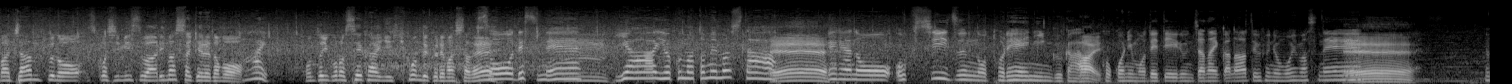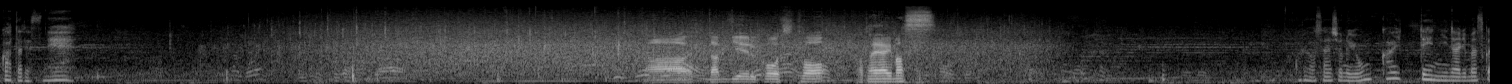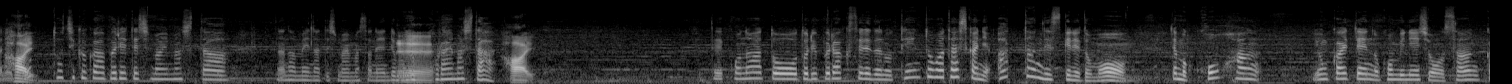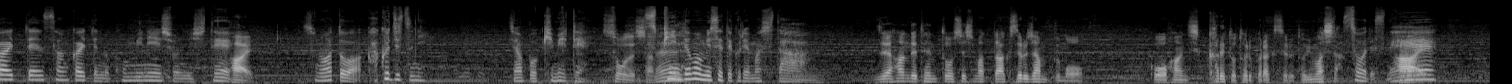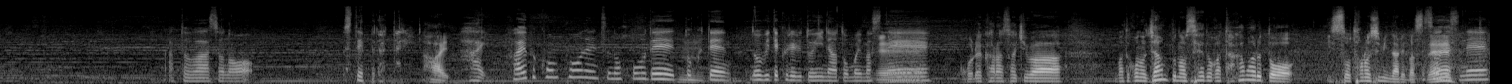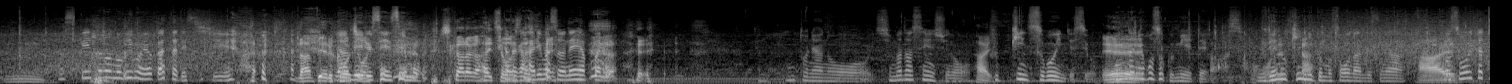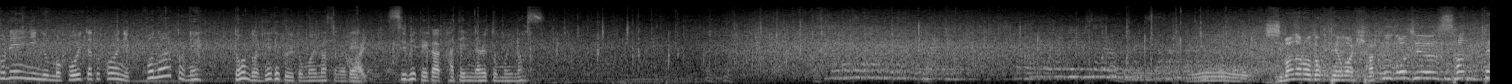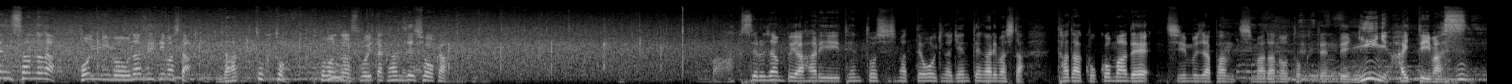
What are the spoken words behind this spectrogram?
まあ、ジャンプの少しミスはありましたけれども、はい、本当にこの世界に引き込んでくれましたね。そうですね、いやよくまとめました、えー、やはりあのオフシーズンのトレーニングがここにも出ているんじゃないかなというふうに思いますね。えー、よかったですね。あランビエールコーチとたえ合います最初の4回転になりますかね、はい、と軸がぶれてしまいました。斜めになってしまいましたね。でもよくこらえました、はい、でこの後トリプルアクセルでの転倒は確かにあったんですけれども、うん、でも後半4回転のコンビネーションを3回転3回転のコンビネーションにして、はい、その後は確実にジャンプを決めてそうでした、ね、スピンでも見せてくれました、うん、前半で転倒してしまったアクセルジャンプも後半しっかりとトリプルアクセル飛びました。そうですね、はい、あとはそのステップだったり、はい、はい、5コンポーネンツの方で得点伸びてくれるといいなと思いますね、うんえ。ー、これから先はまたこのジャンプの精度が高まると一層楽しみになりますね。そうですね。うん、スケートの伸びも良かったですし、ランペールコーチも先生も。力が入ってます、ね、力が入りますよねやっぱり。本当にあの島田選手の腹筋すごいんですよ、はい、こんなに細く見えて、えー、腕の筋肉もそうなんですが、はい、そういったトレーニングもこういったところにこの後ねどんどん出てくると思いますので、す、べ、てが糧になると思います。島田の得点は153.37本人もうなずいていました。納得とひとまずはそういった感じでしょうか、クセルジャンプやはり転倒してしまって大きな減点がありました。ただここまでチームジャパン島田の得点で2位に入っています。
